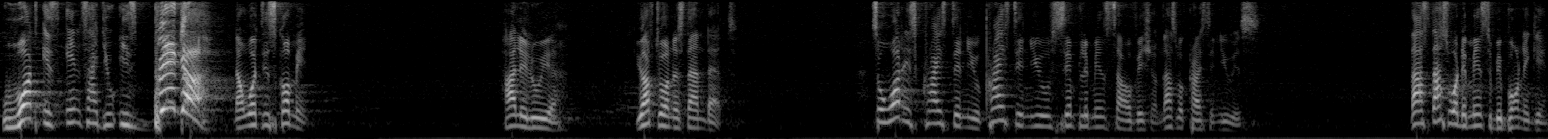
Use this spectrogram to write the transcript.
What is inside you is bigger than what is coming. Hallelujah. You have to understand that. So, what is Christ in you? Christ in you simply means salvation. That's what Christ in you is. That's, that's what it means to be born again.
